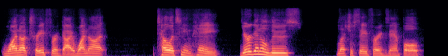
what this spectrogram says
Why not trade for a guy? Why not tell a team, hey, you're going to lose, let's just say, for example,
